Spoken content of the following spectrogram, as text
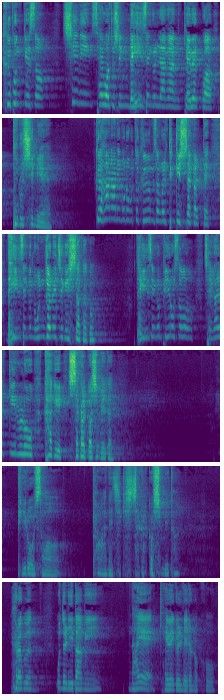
그분께서 친히 세워주신 내 인생을 향한 계획과 부르심이에요. 그 하나님으로부터 그 음성을 듣기 시작할 때 내 인생은 온전해지기 시작하고 내 인생은 비로소 제갈 길로 가기 시작할 것입니다. 비로소 평안해지기 시작할 것입니다. 여러분, 오늘 이 밤이 나의 계획을 내려놓고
